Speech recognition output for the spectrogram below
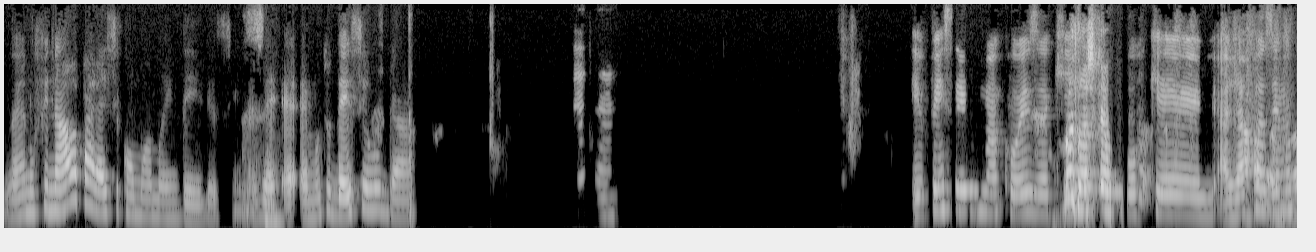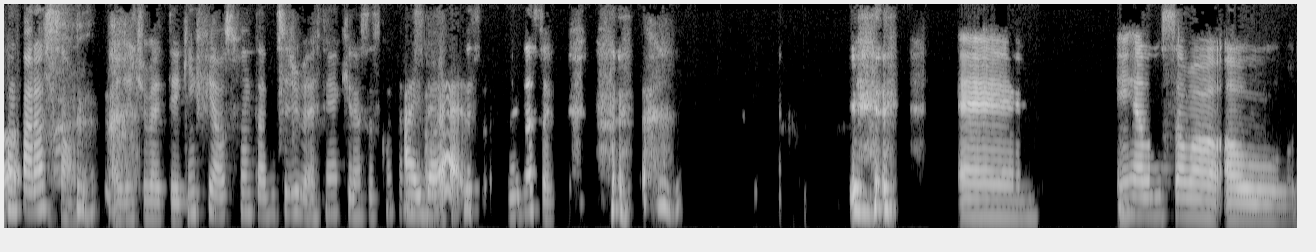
né? No final aparece como a mãe dele, assim, mas é, Sim. é, é muito desse lugar. Eu pensei em uma coisa aqui, Mas eu acho que é porque já Ah, fazendo ah. comparação, a gente vai ter que enfiar os fantasmas se divertem aqui nessas A comparações. ideia Vai, é essa. vai dar certo. É, em relação ao, ao-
